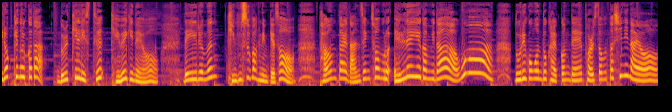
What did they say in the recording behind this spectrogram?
이렇게 놀 거다! 놀킬 리스트 계획이네요. 내 이름은 김수박님께서 다음 달 난생 처음으로 LA에 갑니다. 우와! 놀이공원도 갈 건데 벌써부터 신이 나요.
